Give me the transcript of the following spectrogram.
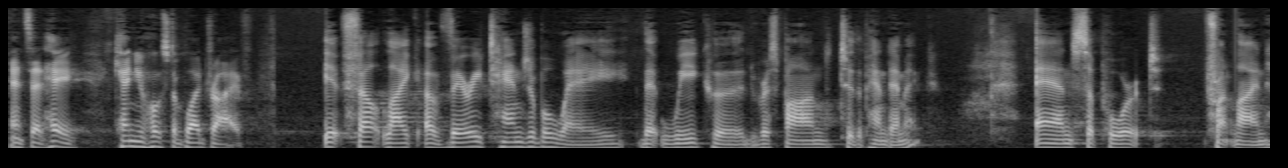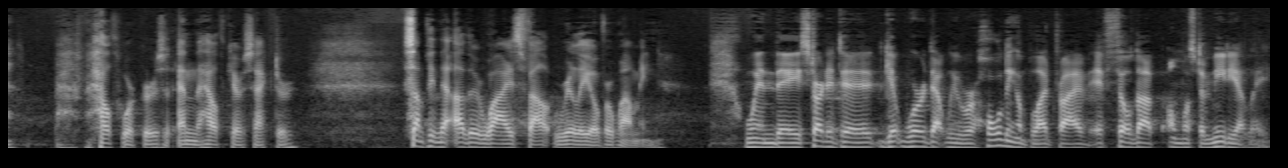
and said, hey, can you host a blood drive? It felt like a very tangible way that we could respond to the pandemic and support frontline health workers and the healthcare sector, something that otherwise felt really overwhelming. When they started to get word that we were holding a blood drive, it filled up almost immediately.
